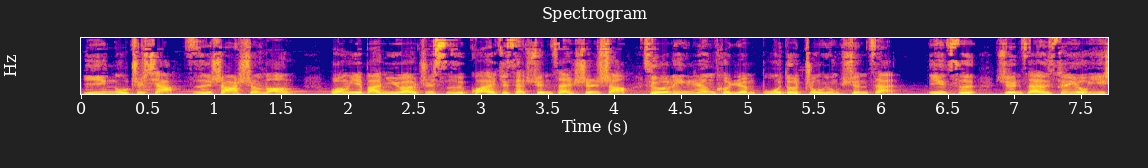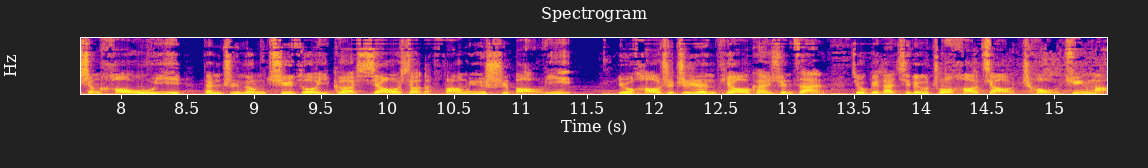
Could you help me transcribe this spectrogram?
一怒之下自杀身亡。王爷把女儿之死怪罪在宣赞身上，责令任何人不得重用宣赞。因此，宣赞虽有一身好武艺，但只能屈做一个小小的防御使宝义。有好事之人调侃宣赞，就给他起了个绰号叫丑骏马。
